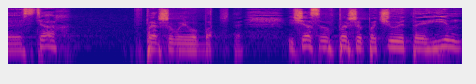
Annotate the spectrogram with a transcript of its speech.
е, стяг, вперше ви його бачите. І зараз ви вперше почуєте гімн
